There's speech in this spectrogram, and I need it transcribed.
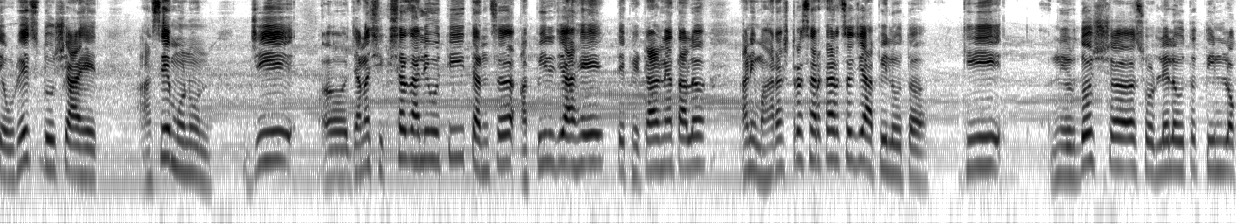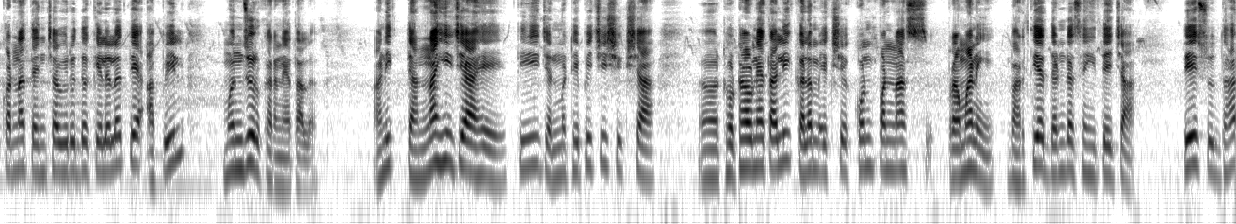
तेवढेच दोषी आहेत असे म्हणून जी ज्यांना शिक्षा झाली होती त्यांचं अपील जे आहे ते फेटाळण्यात आलं आणि महाराष्ट्र सरकारचं जे अपील होतं की निर्दोष सोडलेलं होतं तीन लोकांना त्यांच्याविरुद्ध केलेलं ते अपील मंजूर करण्यात आलं. आणि त्यांनाही जे आहे ती जन्मठेपेची शिक्षा ठोठावण्यात आली. कलम एकशे एकोणपन्नास प्रमाणे भारतीय दंडसंहितेच्या ते सुद्धा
